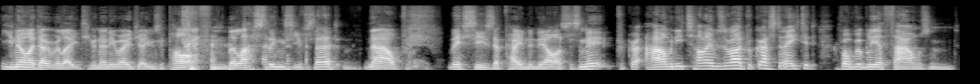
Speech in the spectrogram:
you know, I don't relate to you in any way, James. Apart from the last things you've said. Now, this is a pain in the arse, isn't it? How many times have I procrastinated? Probably a thousand,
